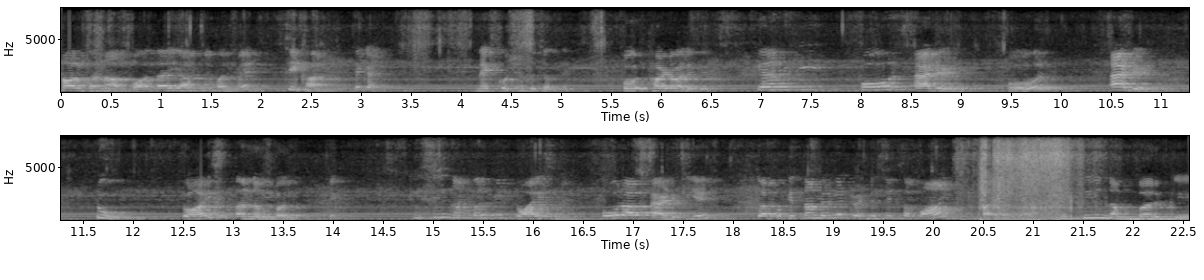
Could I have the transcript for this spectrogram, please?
सॉल्व करना आपको आता है, ये आपने वन में सीखा है, ठीक है? नेक्स्ट क्वेश्चन पे चलते हैं। फोर थर्ड वाले पे। कह रहा है कि four added four added to twice a number ठीक? किसी नंबर के ट्वाइस में फोर आप ऐड किए तो आपको कितना मिल गया? ट्वेंटी सिक्स अपॉन फाइव किसी नंबर के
